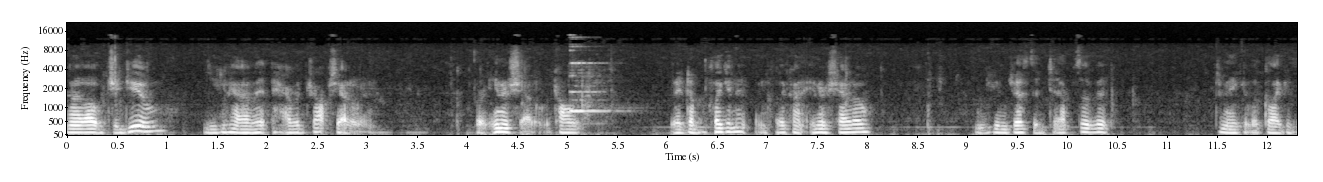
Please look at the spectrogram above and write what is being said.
Now what you do, you can have it have a drop shadow in. Or inner shadow, we call it by double clicking it and click on inner shadow you can adjust the depth of it to make it look like it's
